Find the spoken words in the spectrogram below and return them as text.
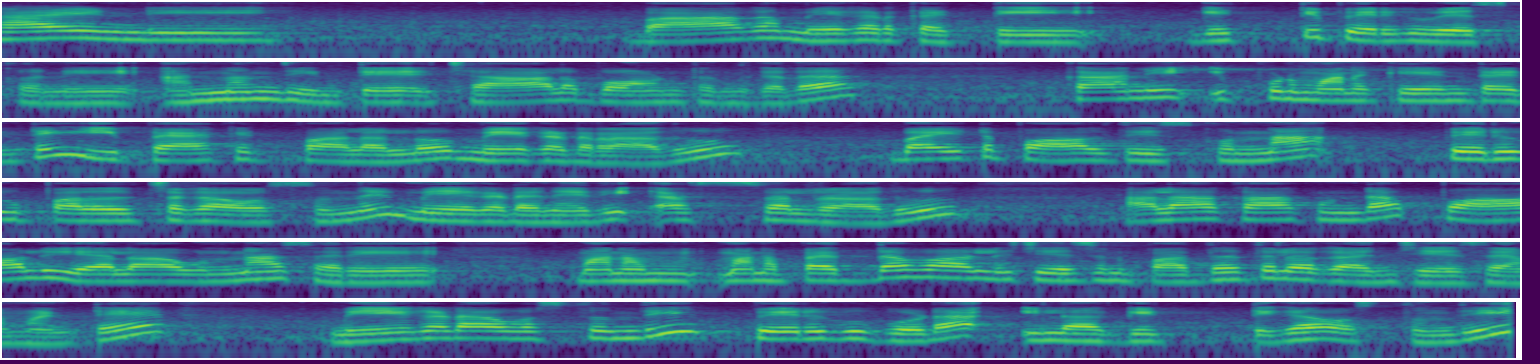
హాయ్ అండి. బాగా మీగడ కట్టి గట్టి పెరుగు వేసుకొని అన్నం తింటే చాలా బాగుంటుంది కదా. కానీ ఇప్పుడు మనకేంటంటే ఈ ప్యాకెట్ పాలల్లో మీగడ రాదు. బయట పాలు తీసుకున్న పెరుగు పల్చగా వస్తుంది. మీగడ అనేది అస్సలు రాదు. అలా కాకుండా పాలు ఎలా ఉన్నా సరే మనం మన పెద్దవాళ్ళు చేసిన పద్ధతిలో కానీ చేసామంటే మీగడ వస్తుంది పెరుగు కూడా ఇలా గట్టిగా వస్తుంది.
